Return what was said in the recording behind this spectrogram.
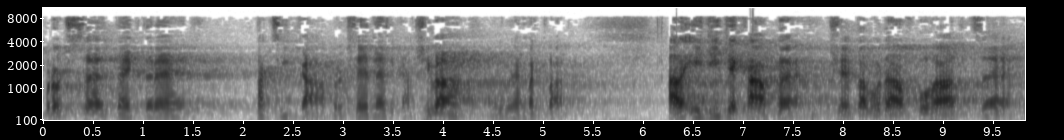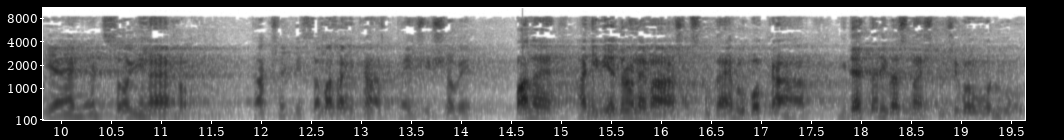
proč se té, které tak říká, proč se jedné říká živá a druhé mrtvá. Ale i dítě chápe, že ta voda v pohádce je něco jiného. Takže když samařanka řekne Ježíšovi, pane, ani vědro nemáš a studna je hluboká, kde tedy vezmeš tu živou vodu?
